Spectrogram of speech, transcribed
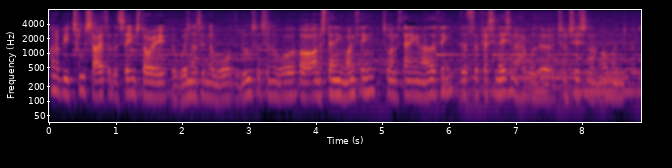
going to be two sides of the same story. The winners in the war, the losers in the war, understanding one thing to understanding another thing. That's the fascination I have with the transitional moment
